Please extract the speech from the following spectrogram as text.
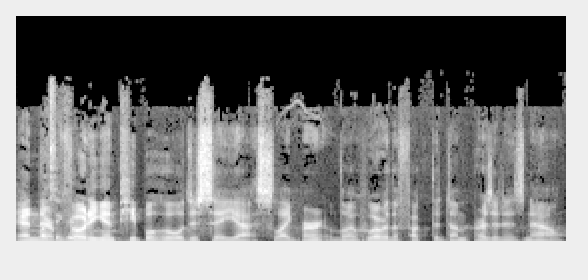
and they're it- voting in people who will just say yes, like Burn, whoever the fuck the dumb president is now.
